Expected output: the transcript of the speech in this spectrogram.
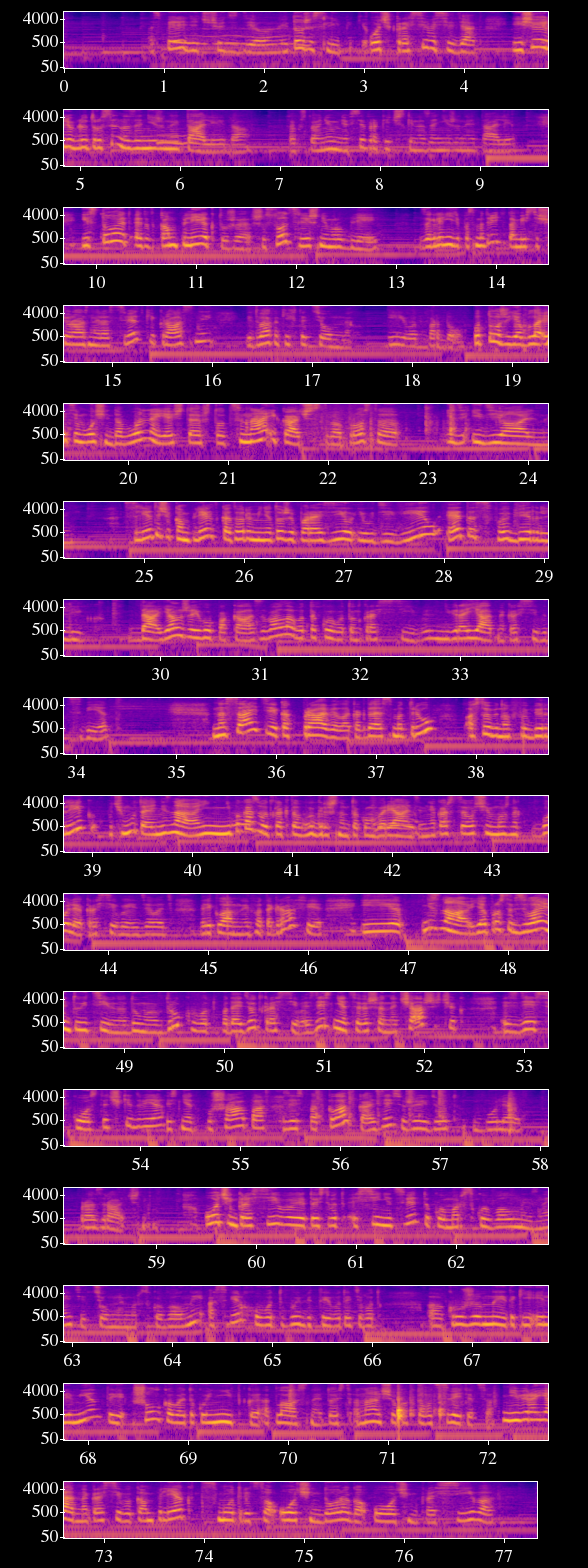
А спереди чуть-чуть сделаны. И тоже слипики. Очень красиво сидят. И еще я люблю трусы на заниженной талии, да. Так что они у меня все практически на заниженной талии. И стоит этот комплект уже 600 с лишним рублей. Загляните, посмотрите, там есть еще разные расцветки, красный и два каких-то темных. И вот бордо. Вот тоже я была этим очень довольна. Я считаю, что цена и качество просто иде идеальный. Следующий комплект, который меня тоже поразил и удивил, это с Faberlic. Да, я уже его показывала. Вот такой вот он красивый, невероятно красивый цвет. На сайте, как правило, когда я смотрю, особенно в Faberlic, почему-то, я не знаю, они не показывают как-то в выигрышном таком варианте. Мне кажется, очень можно более красивые делать рекламные фотографии. И не знаю, я просто взяла интуитивно, думаю, вдруг вот подойдет красиво. Здесь нет совершенно чашечек, здесь косточки две, здесь нет пушапа, здесь подкладка, а здесь уже идет более прозрачно. Очень красивые, то есть вот синий цвет такой морской волны, знаете, темной морской волны, а сверху вот выбитые вот эти вот э, кружевные такие элементы шелковой такой ниткой атласной, то есть она еще как-то вот светится. Невероятно красивый комплект, смотрится очень дорого, очень красиво.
